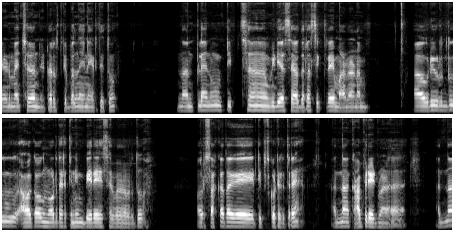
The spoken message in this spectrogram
ಎರಡು ಮ್ಯಾಚ್ ನೆಟ್ವರ್ಕ್ ತ್ರಿಬಲ್ ನೈನೇ ಇರ್ತಿತ್ತು. ನನ್ನ ಪ್ಲ್ಯಾನು ಟಿಪ್ಸ್, ವೀಡಿಯೋಸ್ ಯಾವ್ದಾರ ಸಿಕ್ಕರೆ ಮಾಡೋಣ. ಅವ್ರಿವ್ರದ್ದು ಅವಾಗವಾಗ ನೋಡ್ತಾ ಇರ್ತೀನಿ, ಬೇರೆ ಸರ್ವರ್ ಅವ್ರದ್ದು. ಅವ್ರು ಸಖತ್ತಾಗಿ ಟಿಪ್ಸ್ ಕೊಟ್ಟಿರ್ತಾರೆ. ಅದನ್ನ ಕಾಪಿ ರೈಟ್ ಮಾಡ ಅದನ್ನ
